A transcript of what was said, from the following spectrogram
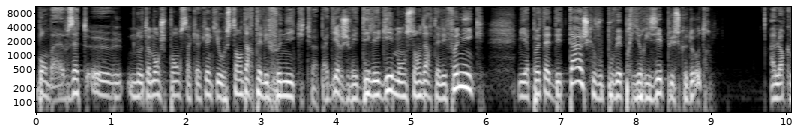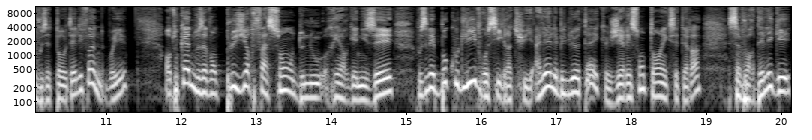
bon, bah, vous êtes, euh, notamment, je pense à quelqu'un qui est au standard téléphonique. Tu vas pas dire, je vais déléguer mon standard téléphonique. Mais il y a peut-être des tâches que vous pouvez prioriser plus que d'autres alors que vous n'êtes pas au téléphone, voyez? En tout cas, nous avons plusieurs façons de nous réorganiser. Vous avez beaucoup de livres aussi gratuits. Allez à la bibliothèque, gérer son temps, etc. Savoir déléguer.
